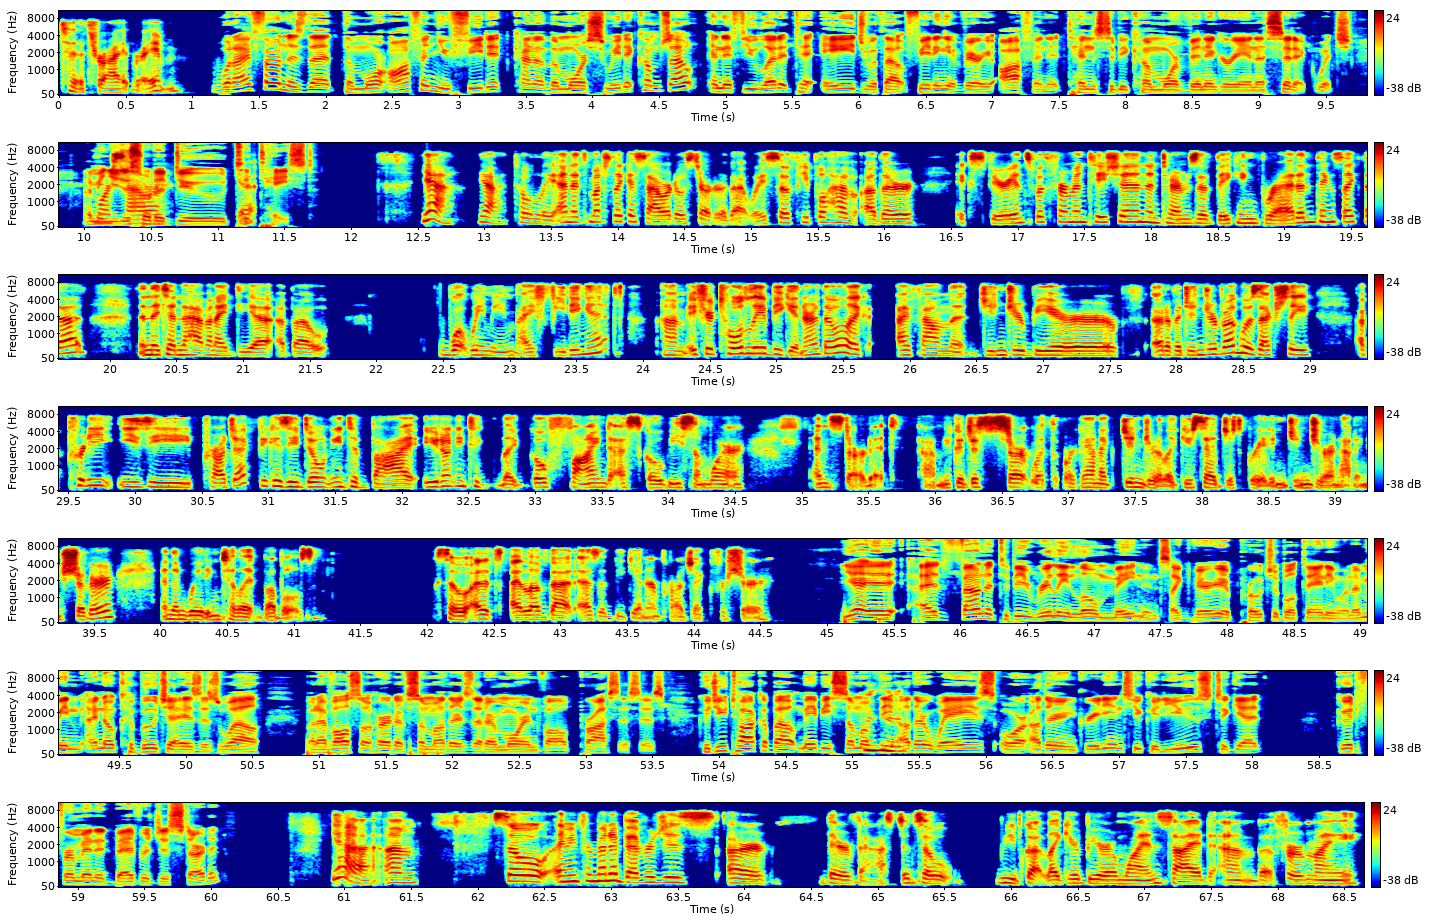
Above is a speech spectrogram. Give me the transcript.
to thrive, right? What I found is that the more often you feed it, kind of the more sweet it comes out, and if you let it to age without feeding it very often, it tends to become more vinegary and acidic, which I mean, More you just sort of do to Yeah. taste. Yeah, yeah, totally. And it's much like a sourdough starter that way. So if people have other experience with fermentation in terms of baking bread and things like that, then they tend to have an idea about what we mean by feeding it. Um, if you're totally a beginner, though, like I found that ginger beer out of a ginger bug was actually a pretty easy project because you don't need to buy, you don't need to like go find a SCOBY somewhere and start it. Um, you could just start with organic ginger, like you said, just grating ginger and adding sugar, and then waiting till it bubbles. So it's, I love that as a beginner project for sure. Yeah, it, I found it to be really low maintenance, like very approachable to anyone. I mean, I know kombucha is as well, but I've also heard of some others that are more involved processes. Could you talk about maybe some of Mhm. the other ways or other ingredients you could use to get good fermented beverages started? Yeah. Um, so I mean, fermented beverages are they're vast, and so we've got like your beer and wine side. Um, but for my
